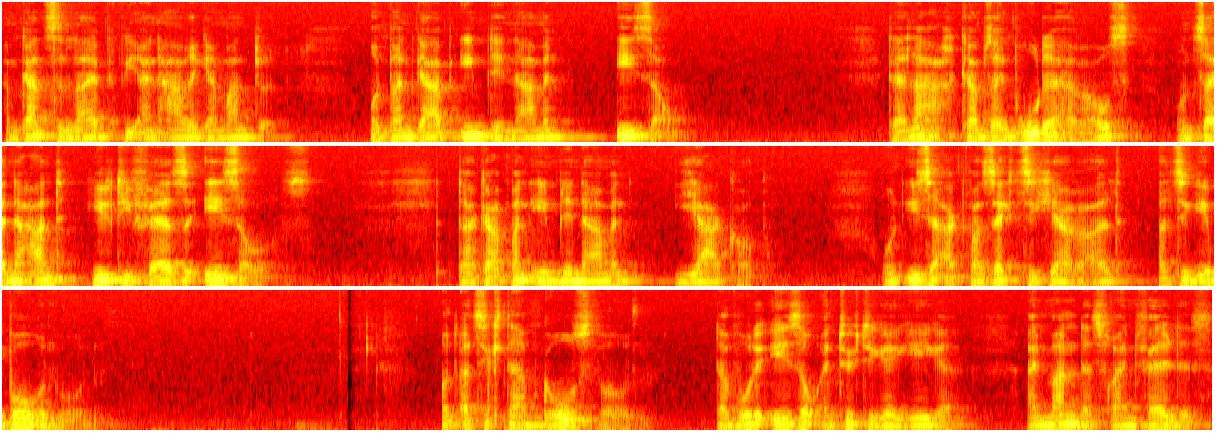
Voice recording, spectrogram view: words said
am ganzen Leib wie ein haariger Mantel, und man gab ihm den Namen Esau. Danach kam sein Bruder heraus, und seine Hand hielt die Verse Esaus. Da gab man ihm den Namen Jakob. Und Isaak war 60 Jahre alt, als sie geboren wurden. Und als die Knaben groß wurden, da wurde Esau ein tüchtiger Jäger, ein Mann des freien Feldes.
